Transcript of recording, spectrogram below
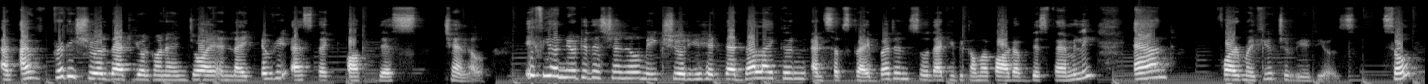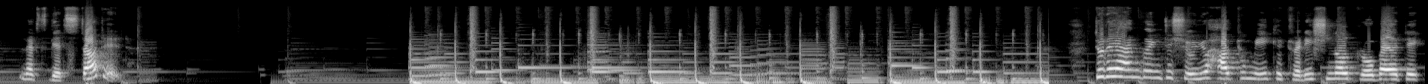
and I'm pretty sure that you're gonna enjoy and like every aspect of this channel. If you're new to this channel, make sure you hit that bell icon and subscribe button so that you become a part of this family and for my future videos. So let's get started. Today I'm going to show you how to make a traditional probiotic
